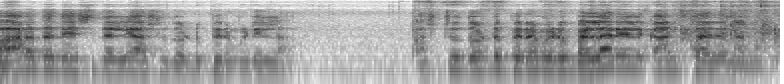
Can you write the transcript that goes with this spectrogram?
ಭಾರತ ದೇಶದಲ್ಲಿ ಅಷ್ಟು ದೊಡ್ಡ ಪಿರಮಿಡ್ ಇಲ್ಲ. ಅಷ್ಟು ದೊಡ್ಡ ಪಿರಮಿಡ್ ಬಳ್ಳಾರಿಯಲ್ಲಿ ಕಾಣಿಸ್ತಾ ಇದೆ ನನಗೆ.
